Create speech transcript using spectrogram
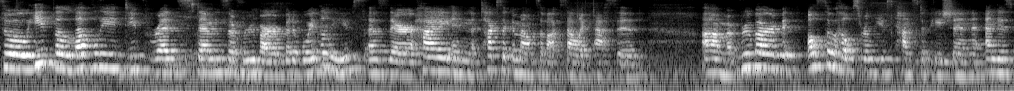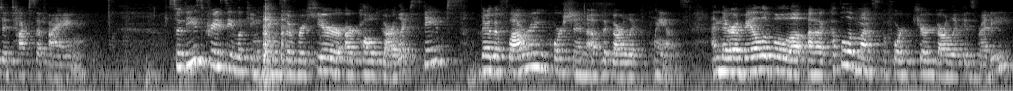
So eat the lovely deep red stems of rhubarb, but avoid the leaves as they're high in toxic amounts of oxalic acid, um, rhubarb also helps relieve constipation and is detoxifying. So these crazy looking things over here are called garlic scapes. They're the flowering portion of the garlic plants and they're available a couple of months before cured garlic is ready.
